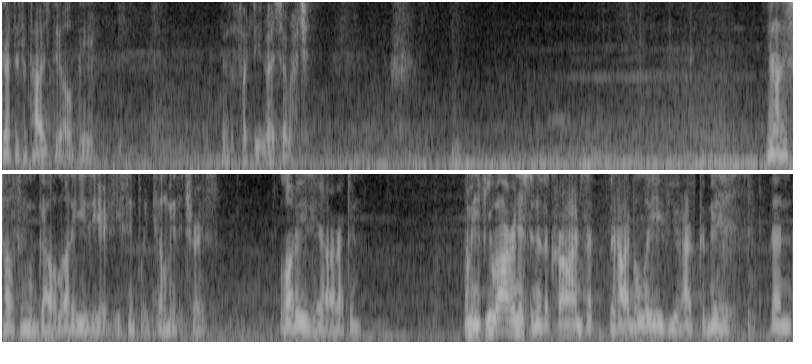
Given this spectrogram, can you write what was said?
Deaf as a the old dear. How the fuck do you know so much? You know, this whole thing would go a lot easier if you simply tell me the truth. A lot easier, I reckon. I mean, if you are innocent of the crimes that, that I believe you have committed, then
